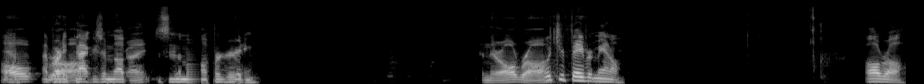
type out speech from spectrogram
All yeah, I've raw, already packaged them up right? to send them off for grading and they're all raw. What's your favorite mantle? All raw.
